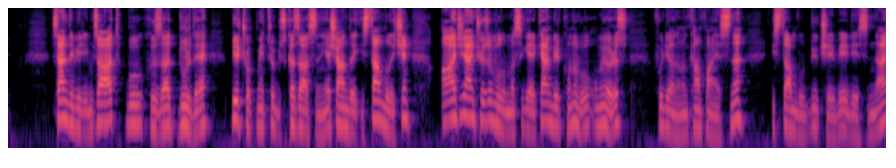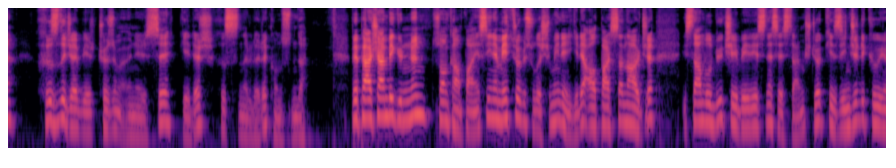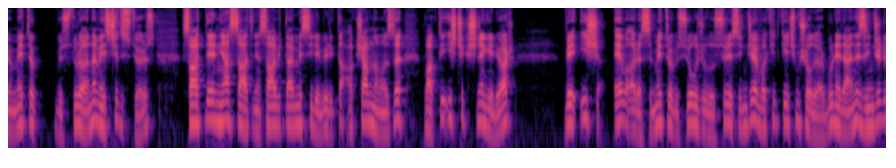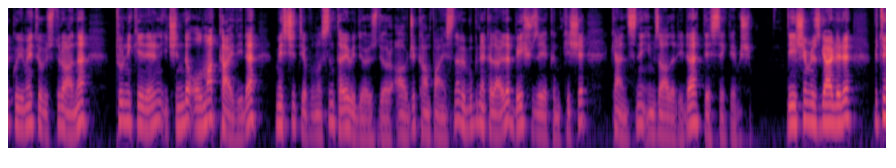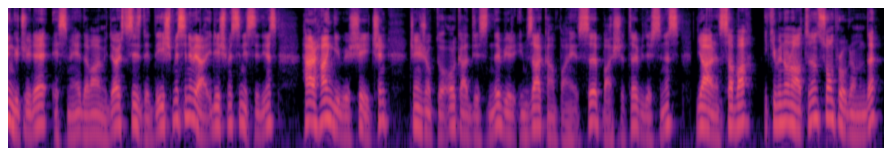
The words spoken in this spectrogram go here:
Sen de bir imza at, bu hıza dur de. Birçok metrobüs kazasının yaşandığı İstanbul için acilen çözüm bulunması gereken bir konu bu. Umuyoruz Fulya Hanım'ın kampanyasını İstanbul Büyükşehir Belediyesi'nden hızlıca bir çözüm önerisi gelir hız sınırları konusunda. Ve Perşembe gününün son kampanyası yine metrobüs ulaşımı ile ilgili Alparslan Avcı İstanbul Büyükşehir Belediyesi'ne seslenmiş. Diyor ki Zincirlikuyu metrobüs durağına mescit istiyoruz. Saatlerin yaz saatine sabitlenmesiyle birlikte akşam namazı vakti iş çıkışına geliyor ve iş ev arası metrobüs yolculuğu süresince vakit geçmiş oluyor. Bu nedenle Zincirlikuyu metrobüs durağına turnikelerin içinde olmak kaydıyla mescit yapılmasını talep ediyoruz diyor Avcı kampanyasına ve bugüne kadar da 500'e yakın kişi kendisini imzalarıyla desteklemiş. Değişim rüzgarları bütün gücüyle esmeye devam ediyor. Siz de değişmesini veya iyileşmesini istediğiniz herhangi bir şey için Change.org adresinde bir imza kampanyası başlatabilirsiniz. Yarın sabah 2016'nın son programında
